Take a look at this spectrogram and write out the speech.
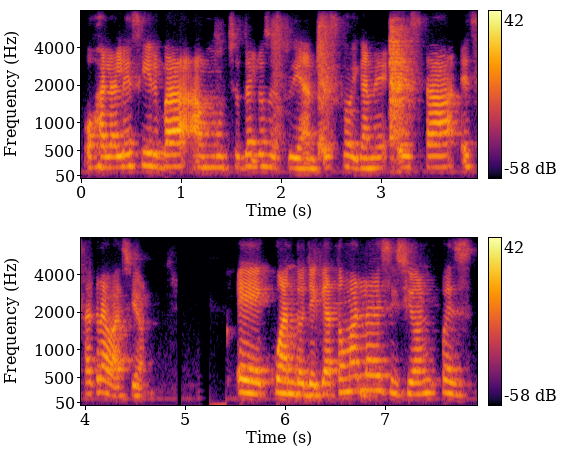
ojalá les sirva a muchos de los estudiantes que oigan esta, esta grabación. Eh, cuando llegué a tomar la decisión, pues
